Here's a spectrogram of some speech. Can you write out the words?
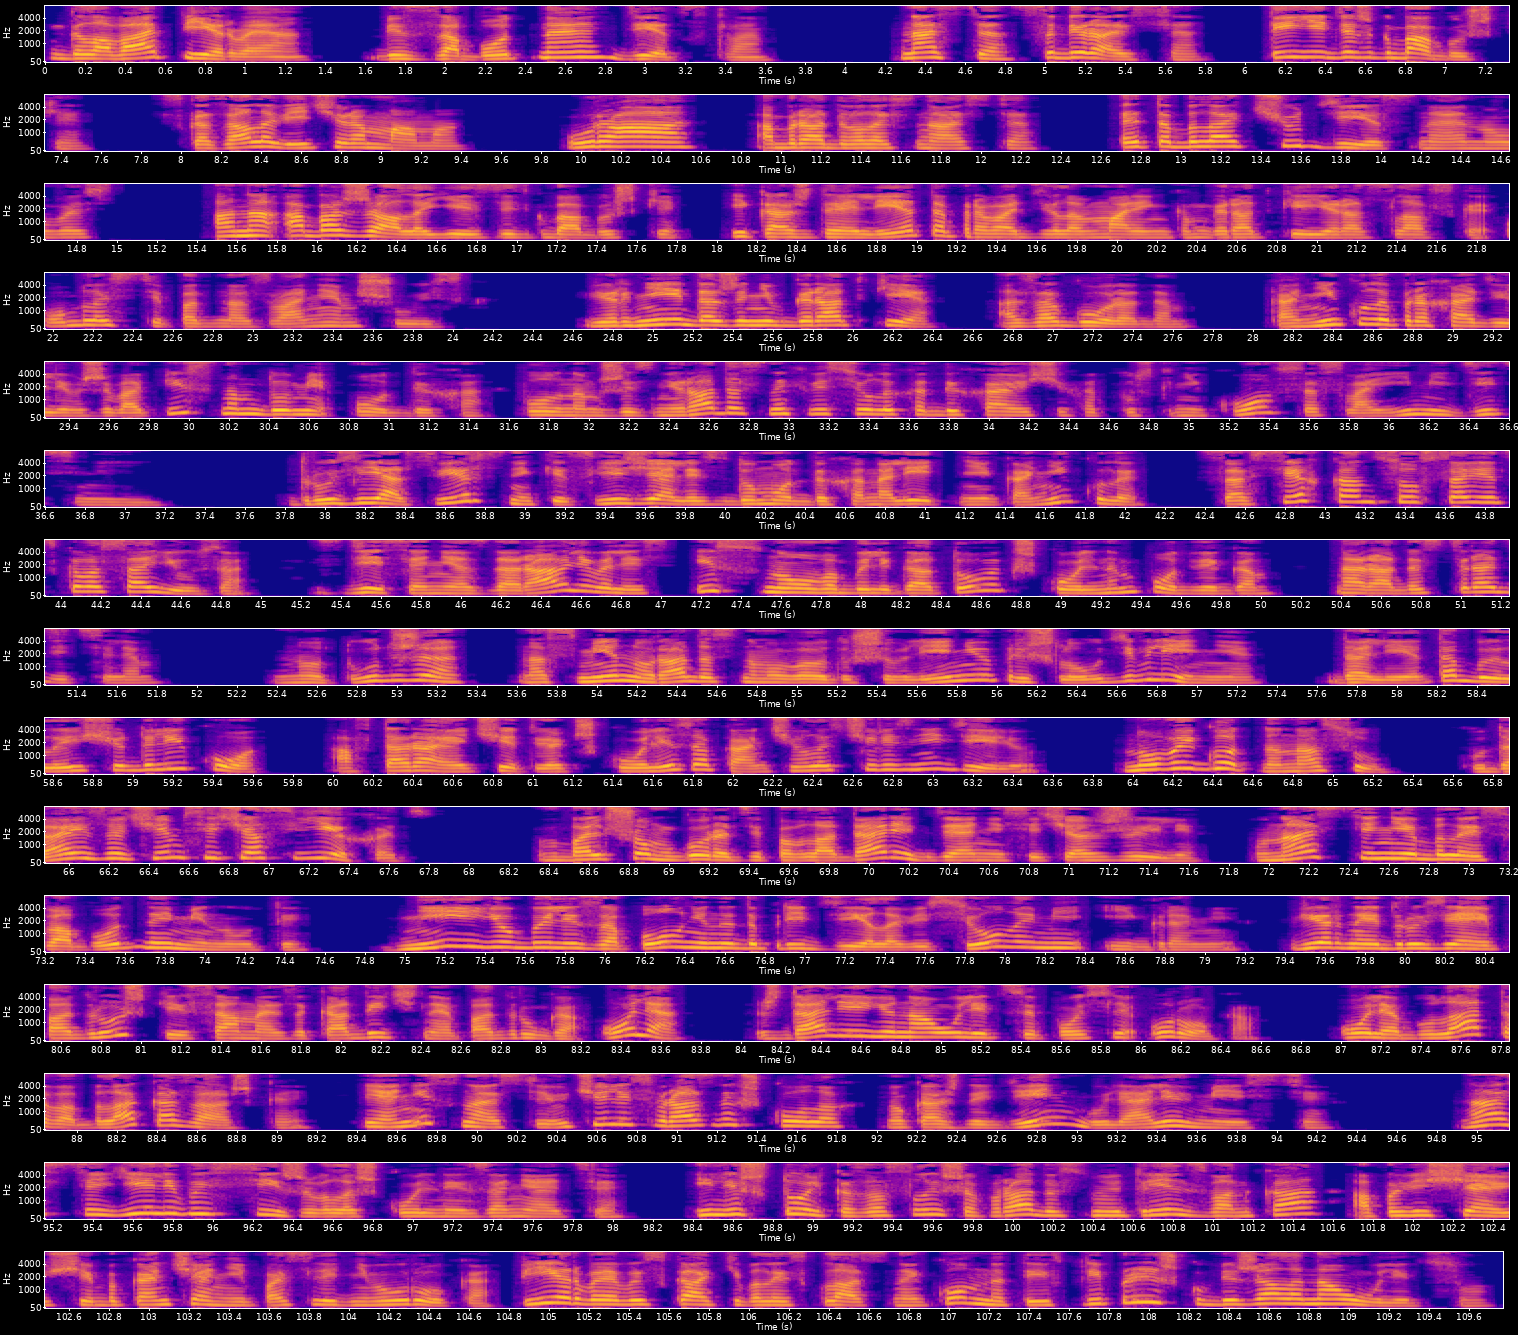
Глава первая. Беззаботное детство. Настя, собирайся. Ты едешь к бабушке, сказала вечером мама. Ура! обрадовалась Настя. Это была чудесная новость. Она обожала ездить к бабушке и каждое лето проводила в маленьком городке Ярославской области под названием Шуйск. Вернее, даже не в городке, а за городом. Каникулы проходили в живописном доме отдыха, полном жизнерадостных веселых отдыхающих отпускников со своими детьми. Друзья-сверстники съезжались в дом отдыха на летние каникулы со всех концов Советского Союза Здесь они оздоравливались и снова были готовы к школьным подвигам, на радость родителям. Но тут же на смену радостному воодушевлению пришло удивление. До лета было еще далеко, а вторая четверть школе заканчивалась через неделю. Новый год на носу. Куда и зачем сейчас ехать? В большом городе Павлодаре, где они сейчас жили, у Насти не было и свободной минуты. Дни ее были заполнены до предела веселыми играми. Верные друзья и подружки, и самая закадычная подруга Оля, ждали ее на улице после уроков. Оля Булатова была казашкой, и они с Настей учились в разных школах, но каждый день гуляли вместе. Настя еле высиживала школьные занятия, и лишь только заслышав радостную трель звонка, оповещающую об окончании последнего урока, первая выскакивала из классной комнаты и в припрыжку бежала на улицу.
